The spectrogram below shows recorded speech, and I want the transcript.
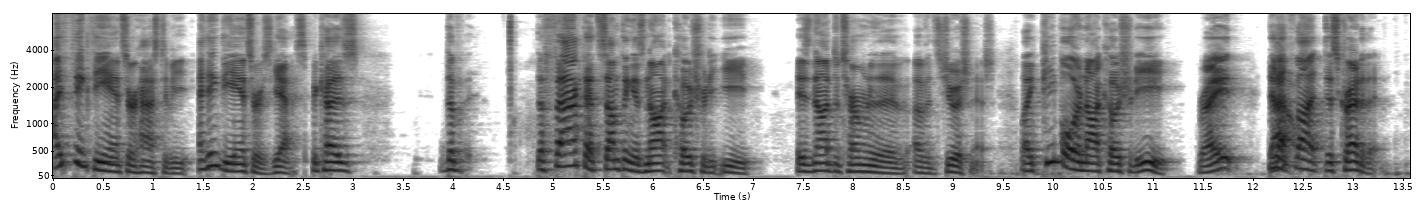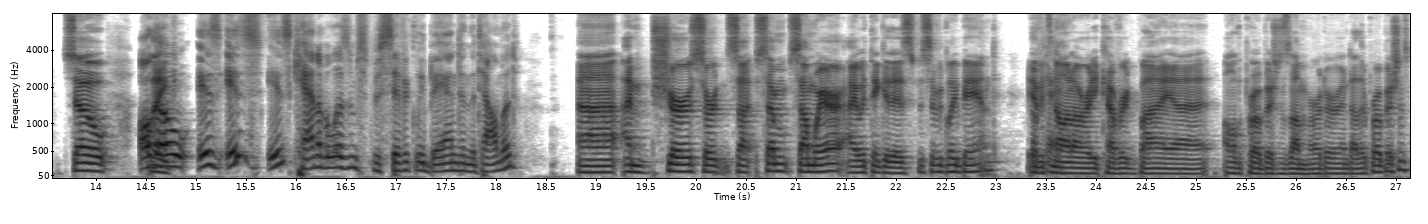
I think the answer has to be I think the answer is yes because the the fact that something is not kosher to eat is not determinative of its Jewishness. Like people are not kosher to eat, right? That's no. not discredited. So Although like, is is is cannibalism specifically banned in the Talmud? Uh, I'm sure certain some somewhere I would think it is specifically banned if okay. it's not already covered by uh, all the prohibitions on murder and other prohibitions.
